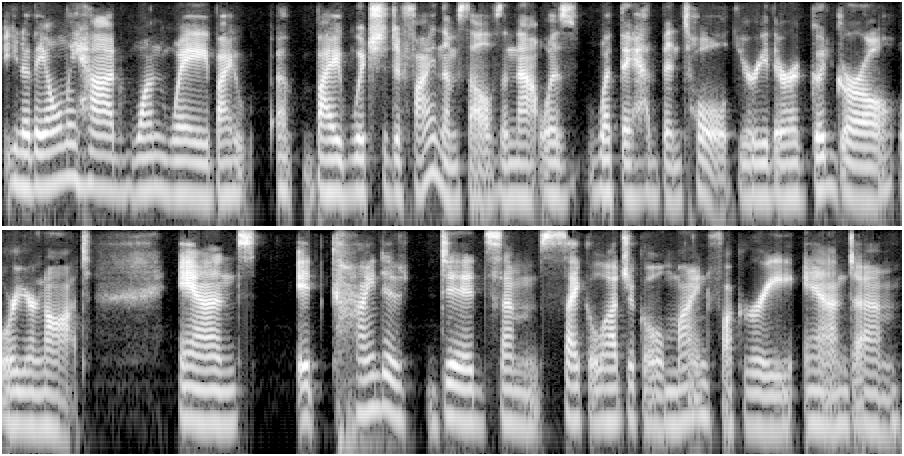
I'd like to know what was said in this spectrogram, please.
you know they only had one way by uh, by which to define themselves and that was what they had been told. You're either a good girl or you're not. And it kind of did some psychological mind fuckery and um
